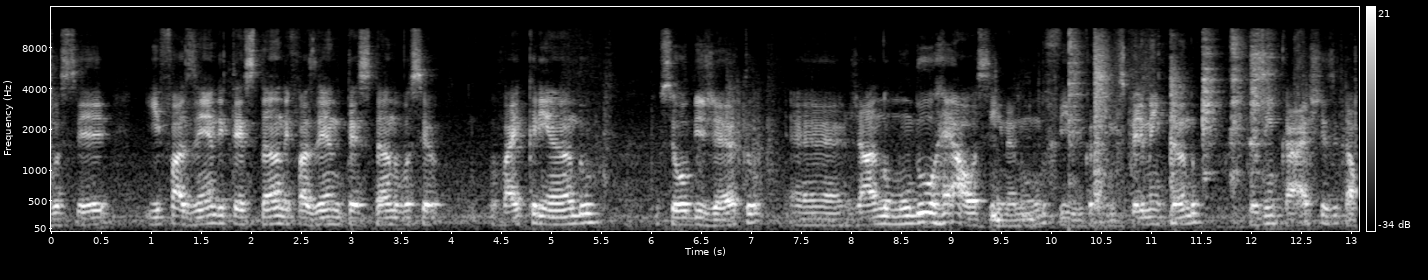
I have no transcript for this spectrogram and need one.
Você ir fazendo e testando e fazendo e testando, você vai criando o seu objeto é, já no mundo real, assim, né? no mundo físico, assim, experimentando os encaixes e tal.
